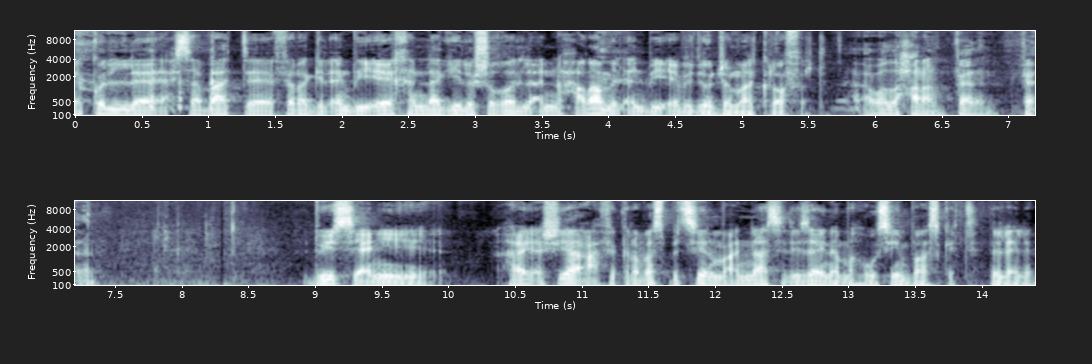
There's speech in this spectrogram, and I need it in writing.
لكل حسابات فرق ال NBA خلينا نلاقي له شغل لأنه حرام ال NBA بدون جمال كروفورد. آه والله حرام فعلا فعلا. دويس يعني هاي أشياء على فكرة بس بتصير مع الناس اللي زينا مهووسين basket للعلم.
